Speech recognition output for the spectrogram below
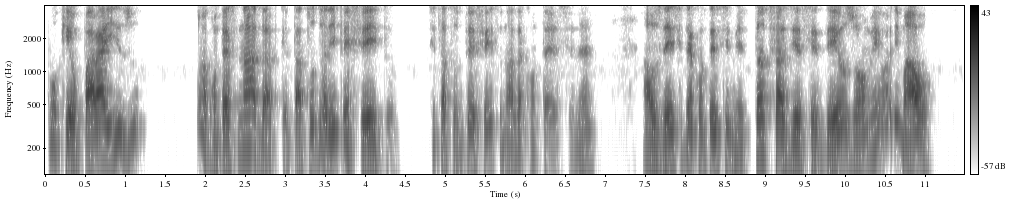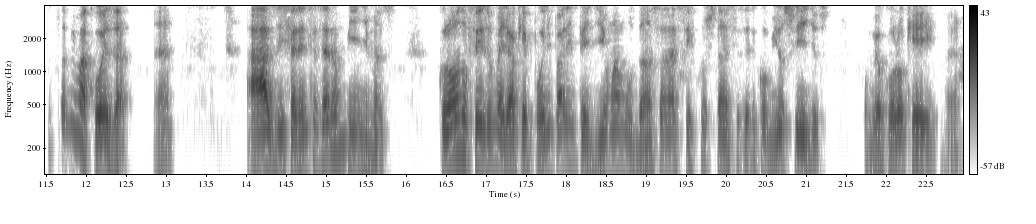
Porque o paraíso não acontece nada, porque está tudo ali perfeito. Se está tudo perfeito, nada acontece, né? A ausência de acontecimento. Tanto fazia ser Deus, homem ou animal. Tudo a mesma coisa. Né? As diferenças eram mínimas. Crono fez o melhor que pôde para impedir uma mudança nas circunstâncias. Ele comia os filhos, como eu coloquei. Né?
